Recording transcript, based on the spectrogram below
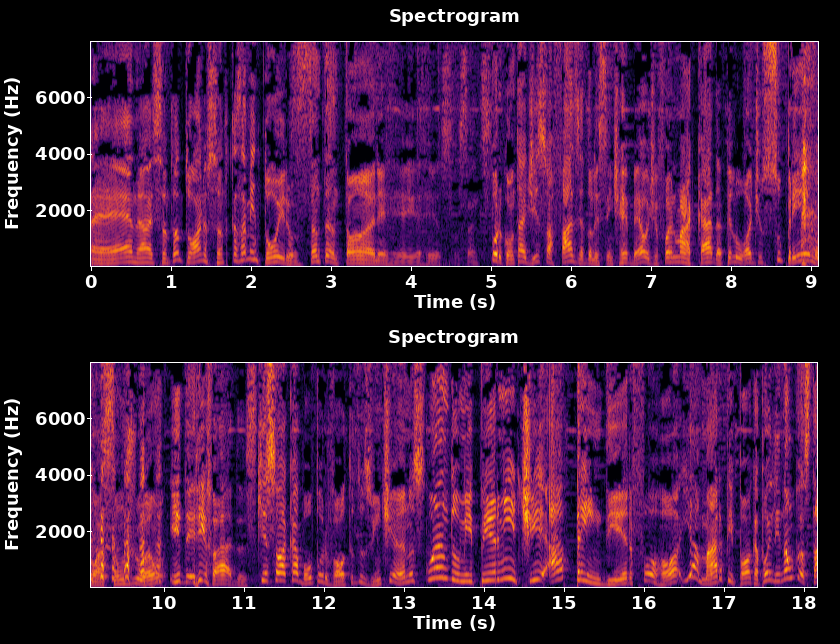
É, não, é Santo Antônio, Santo Casamentoiro. Santo Antônio, errei, errei, o Santos. Por conta disso, a fase adolescente rebelde foi marcada pelo ódio supremo a São João e derivados, que só acabou por volta dos 20 anos, quando me permiti aprender forró e amar pipoca. Pô, ele não gostava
